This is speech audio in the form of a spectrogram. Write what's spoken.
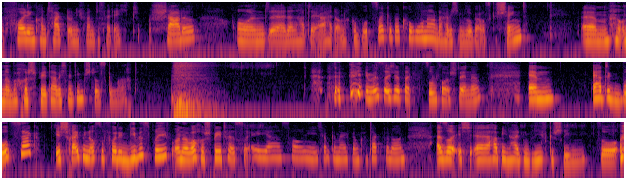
voll den Kontakt und ich fand das halt echt schade. Und äh, dann hatte er halt auch noch Geburtstag über Corona und da habe ich ihm sogar was geschenkt. Ähm, und eine Woche später habe ich mit ihm Schluss gemacht. Ihr müsst euch das halt so vorstellen, ne? Ähm, er hatte Geburtstag. Ich schreibe ihm noch so vor den Liebesbrief und eine Woche später ist so, ey, ja, sorry, ich habe gemerkt, wir haben Kontakt verloren. Also ich äh, habe ihm halt einen Brief geschrieben. So.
